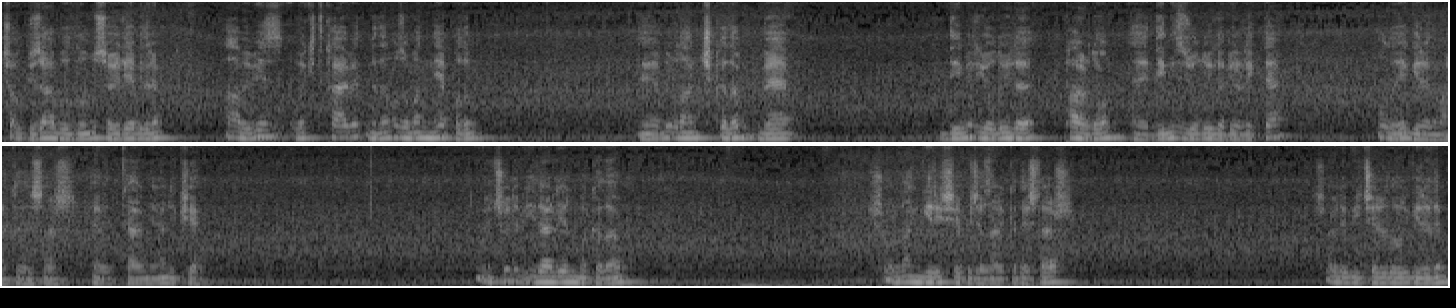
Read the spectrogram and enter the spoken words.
çok güzel bulduğumu söyleyebilirim. Abi biz vakit kaybetmeden o zaman ne yapalım? E, buradan çıkalım ve demir yoluyla pardon e, deniz yoluyla birlikte olaya girelim arkadaşlar. Evet terminal 2. Evet şöyle bir ilerleyelim bakalım. Şuradan giriş yapacağız arkadaşlar. Şöyle bir içeri doğru girelim.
